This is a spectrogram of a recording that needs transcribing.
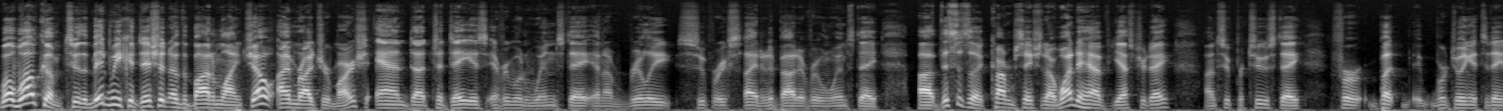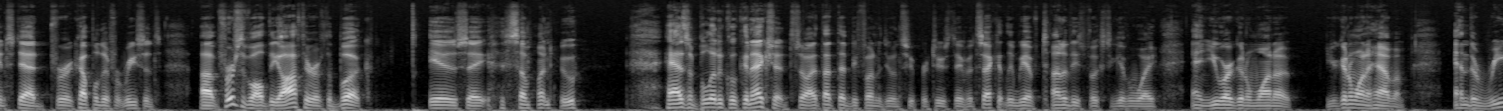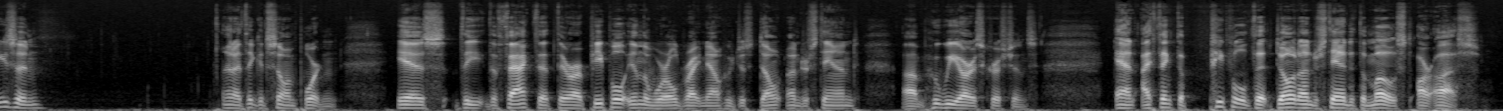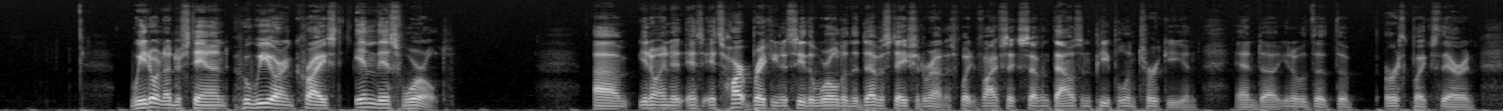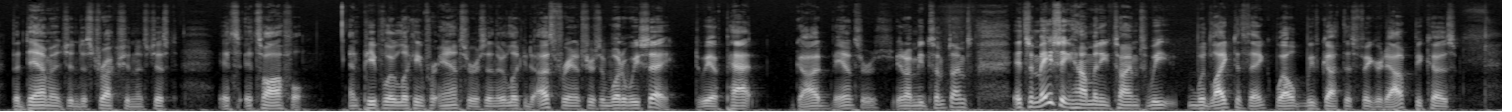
Well, welcome to the midweek edition of the Bottom Line Show. I'm Roger Marsh, and uh, today is Everyone Wednesday, and I'm really super excited about Everyone Wednesday. Uh, this is a conversation I wanted to have yesterday on Super Tuesday, for but we're doing it today instead for a couple different reasons. Uh, first of all, the author of the book is a someone who has a political connection. So I thought that'd be fun to do on Super Tuesday. But secondly, we have a ton of these books to give away, and you are going to want to you're going to want to have them. And the reason, and I think it's so important, is the the fact that there are people in the world right now who just don't understand um, who we are as Christians. And I think the people that don't understand it the most are us. We don't understand who we are in Christ in this world. Um, you know, and it, it's, heartbreaking to see the world and the devastation around us. What five, six, seven thousand people in Turkey, and and uh, you know the the earthquakes there and the damage and destruction. It's just, it's it's awful. And people are looking for answers, and they're looking to us for answers. And what do we say? Do we have pat God answers? You know, I mean, sometimes it's amazing how many times we would like to think, well, we've got this figured out because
